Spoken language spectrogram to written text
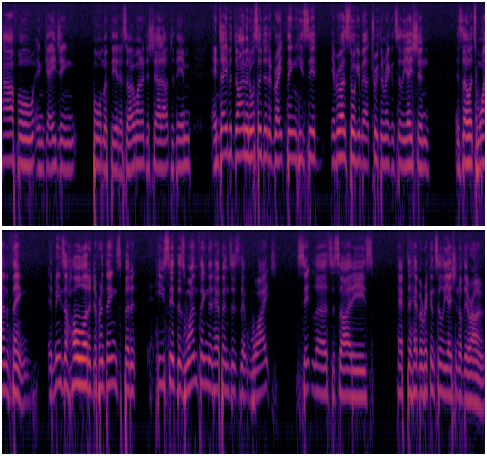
powerful, engaging form of theatre, so I wanted to shout out to them. And David Diamond also did a great thing. He said, everyone's talking about truth and reconciliation as though it's one thing. It means a whole lot of different things, but it he said there's one thing that happens is that white settler societies have to have a reconciliation of their own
